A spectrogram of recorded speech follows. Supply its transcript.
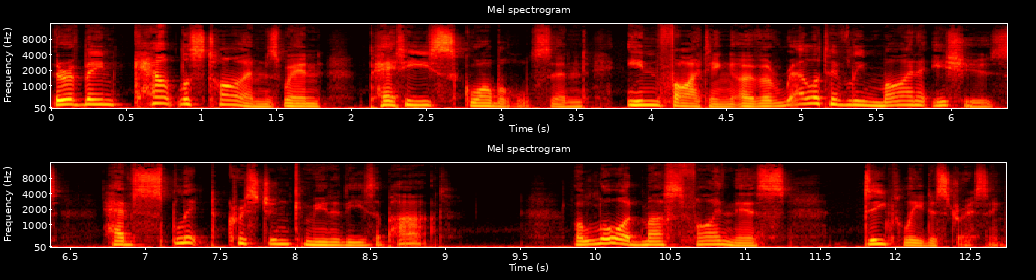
There have been countless times when petty squabbles and infighting over relatively minor issues have split Christian communities apart. The Lord must find this deeply distressing.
